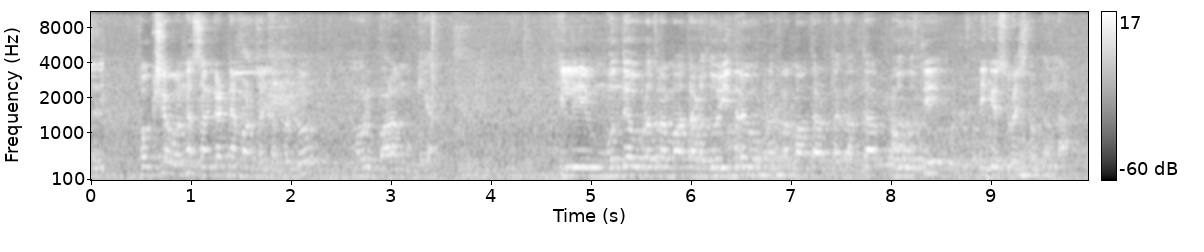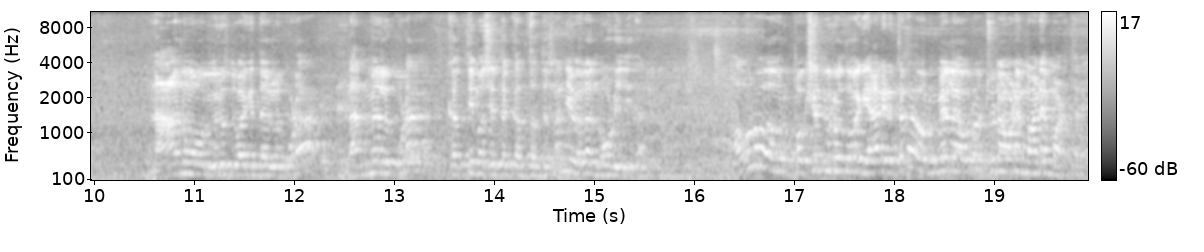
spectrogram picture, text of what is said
ಸರಿ ಪಕ್ಷವನ್ನು ಸಂಘಟನೆ ಮಾಡ್ತಕ್ಕಂಥದ್ದು ಅವ್ರಿಗೆ ಭಾಳ ಮುಖ್ಯ. ಇಲ್ಲಿ ಮುಂದೆ ಒಬ್ಬರ ಹತ್ರ ಮಾತಾಡೋದು, ಇದ್ರೆ ಒಬ್ಬರ ಹತ್ರ ಮಾತಾಡ್ತಕ್ಕಂಥ ಪ್ರವೃತ್ತಿ ಡಿ ಕೆ ಸುರೇಶ್ ಅವ್ರದ್ದಲ್ಲ. ನಾನು ವಿರುದ್ಧವಾಗಿದ್ದಾಗಲೂ ಕೂಡ ನನ್ನ ಮೇಲೂ ಕೂಡ ಕತ್ತಿ ಮಸಿತಕ್ಕಂಥದ್ದನ್ನು ನೀವೆಲ್ಲ ನೋಡಿದ್ದೀರ ಅವರು ಅವ್ರ ಪಕ್ಷದ ವಿರೋಧವಾಗಿ ಯಾರು ಇರ್ತಾರೆ ಅವ್ರ ಮೇಲೆ ಅವರು ಚುನಾವಣೆ ಮಾಡೇ ಮಾಡ್ತಾರೆ.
